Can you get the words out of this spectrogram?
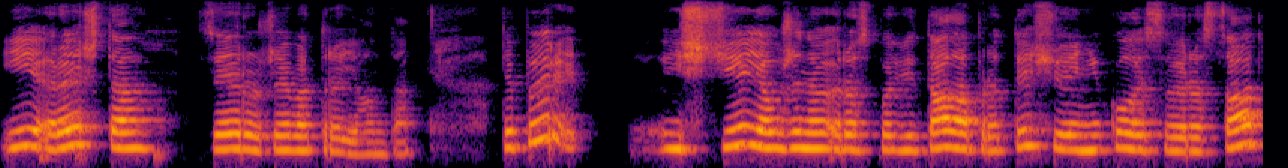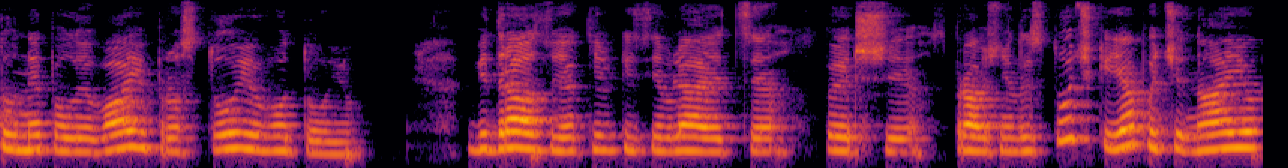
і решта це рожева троянда. Тепер іще я вже розповідала про те, що я ніколи свою розсаду не поливаю простою водою. Відразу, як тільки з'являються перші справжні листочки, я починаю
